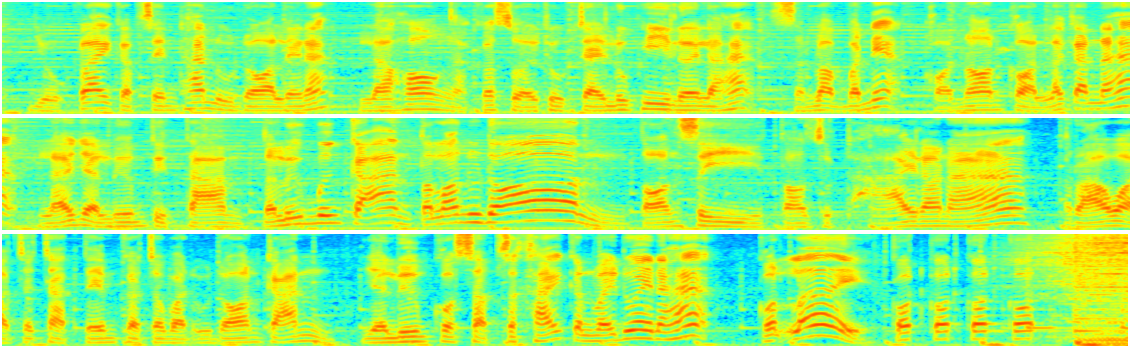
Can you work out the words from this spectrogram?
ๆ อยู่ใกล้กับเซนทรันอุดรเลยนะ แล้วห้องอะก็สวยถูกใจลูกพี่เลยละฮะสำหรับวันเนี้ยขอนอนก่อนแล้วกันนะฮะ แล้วอย่าลืมติดตามตะลึงเมืองการตลอดอุดร ตอน 4 ตอนสุดท้ายแล้วนะ เราอะจะจัดเต็มกับจังหวัดอุดรกัน อย่าลืมกด subscribe กันไว้ด้วยนะฮะกดเลย กดกดกดกด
